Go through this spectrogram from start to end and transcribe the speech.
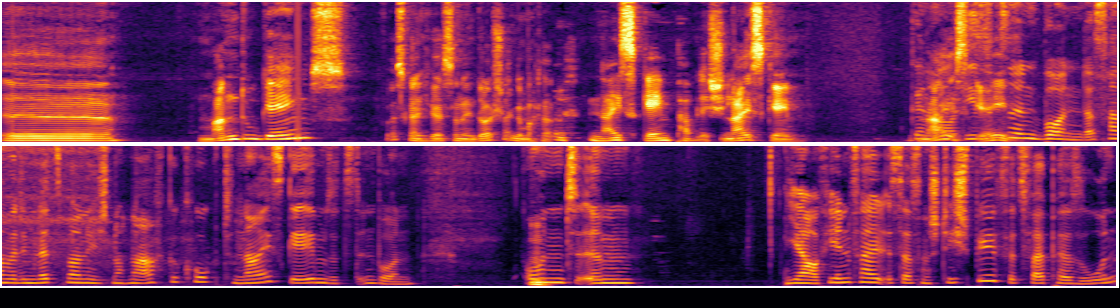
äh, Mandu Games. Ich weiß gar nicht, wer es dann in Deutschland gemacht hat. Nice Game Publishing. Nice Game. Genau, nice die Game. sitzen in Bonn. Das haben wir dem letzten Mal nämlich noch nachgeguckt. Nice Game sitzt in Bonn. Hm. Und hm. ähm, ja, auf jeden Fall ist das ein Stichspiel für zwei Personen.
